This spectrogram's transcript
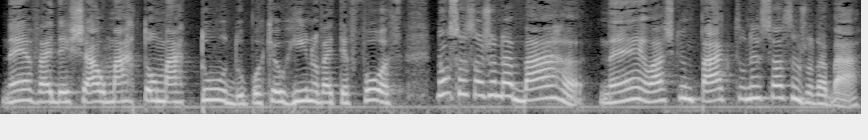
Né? Vai deixar o mar tomar tudo porque o rio não vai ter força? Não só São João da Barra. Né? Eu acho que o impacto não é só São João da Barra.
